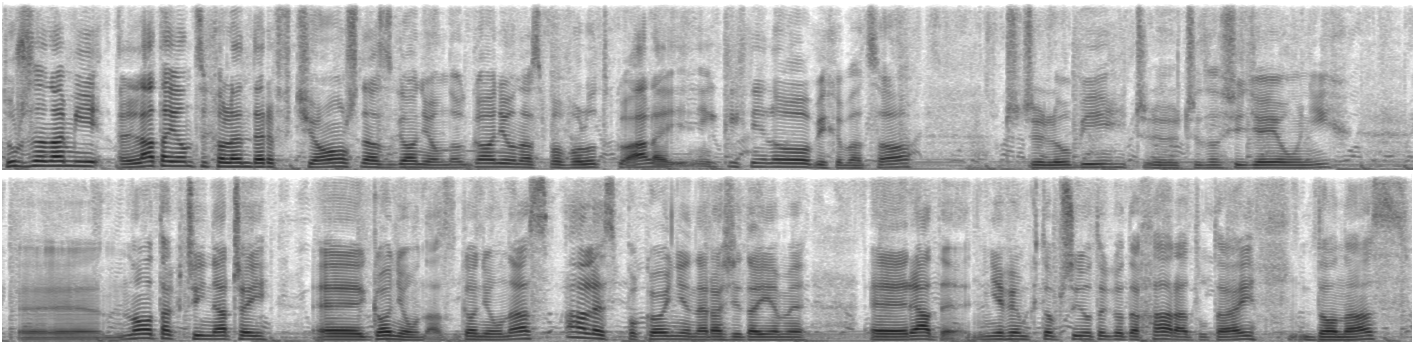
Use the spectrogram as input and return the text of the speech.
Tuż za nami latający Holender wciąż nas gonią. No gonią nas powolutku, ale nikt ich nie lubi chyba, co? Czy, czy lubi? Czy, czy co się dzieje u nich? E, no tak czy inaczej e, gonią nas, gonią nas, ale spokojnie na razie dajemy e, radę. Nie wiem kto przyjął tego Dachara tutaj do nas,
